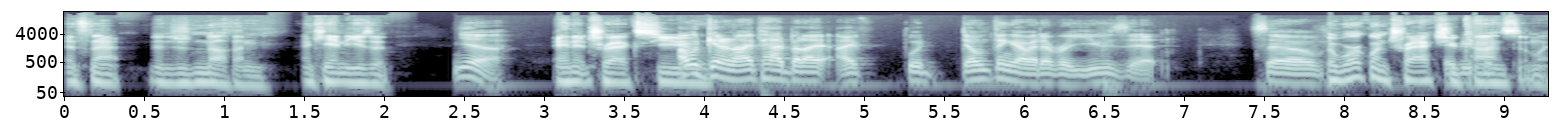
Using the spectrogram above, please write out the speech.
It's not. There's nothing. I can't use it, Yeah, and it tracks you. I would get an iPad, but I, I would don't think I would ever use it. So the work one tracks you constantly,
